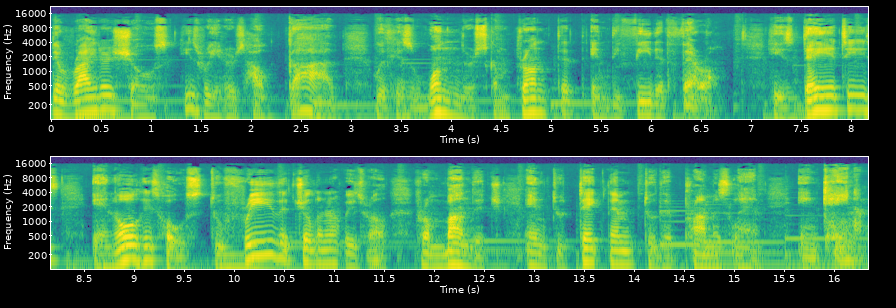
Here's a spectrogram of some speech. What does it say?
the writer shows his readers how God, with his wonders, confronted and defeated Pharaoh, his deities, and all his hosts to free the children of Israel from bondage and to take them to the promised land in Canaan.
